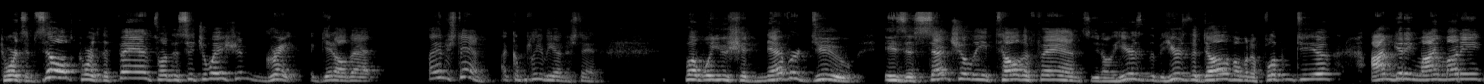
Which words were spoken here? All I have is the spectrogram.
towards himself, towards the fans, towards the situation. Great. I get all that. I understand. I completely understand. But what you should never do is essentially tell the fans, you know, here's the here's the dove. I'm going to flip them to you. I'm getting my money.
